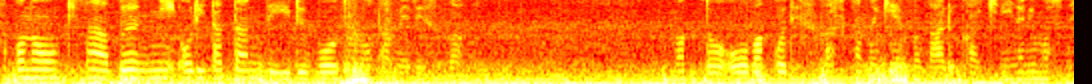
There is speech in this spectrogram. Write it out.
箱の大きさ分に折りたたんでいるボードのためですがもっと大箱でスカスカなゲームがあるか気になりますね。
